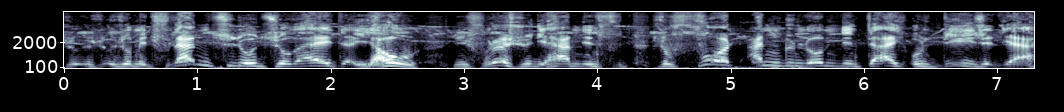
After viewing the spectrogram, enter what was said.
so, so mit Pflanzen und so weiter. Ja, die Frösche, die haben den sofort angenommen, den Teich, und dieses Jahr,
